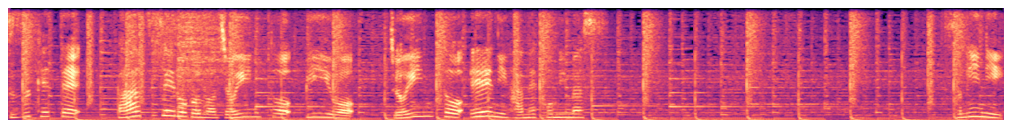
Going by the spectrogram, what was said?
続けて、パーツ05のジョイント B をジョイント A にはめ込みます。次に、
